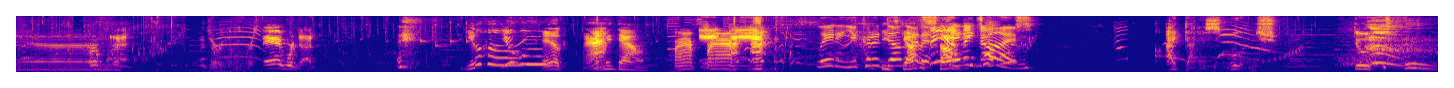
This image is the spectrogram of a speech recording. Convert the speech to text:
okay, okay. Or And... five. Let's already go first. And we're done. Yoo-hoo. Yoo-hoo. Hey, look. Put me down. Lady, you could have done that at stop. any time. I got a smooch. Dude.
